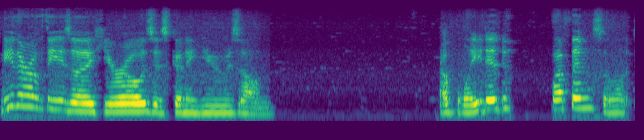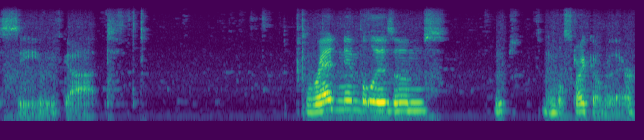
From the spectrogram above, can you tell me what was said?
Neither of these uh, heroes is going to use um, a bladed weapon, so let's see, we've got red nimblisms, Oops, nimble strike over there.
